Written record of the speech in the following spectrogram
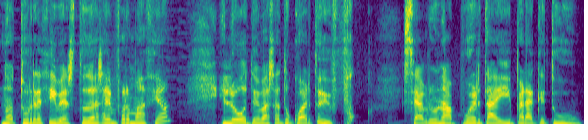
¿no? Tú recibes toda esa información y luego te vas a tu cuarto y se abre una puerta ahí para que tu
